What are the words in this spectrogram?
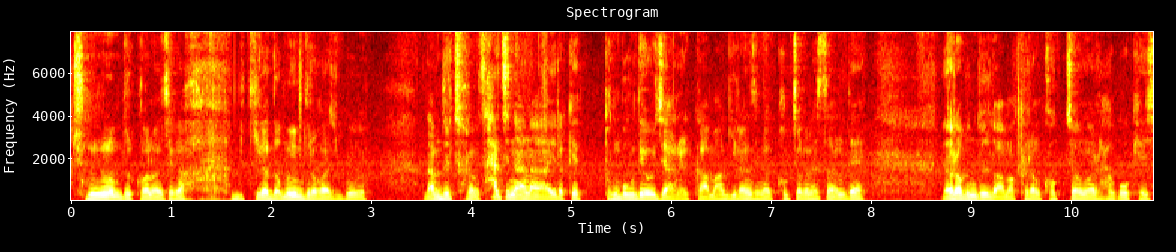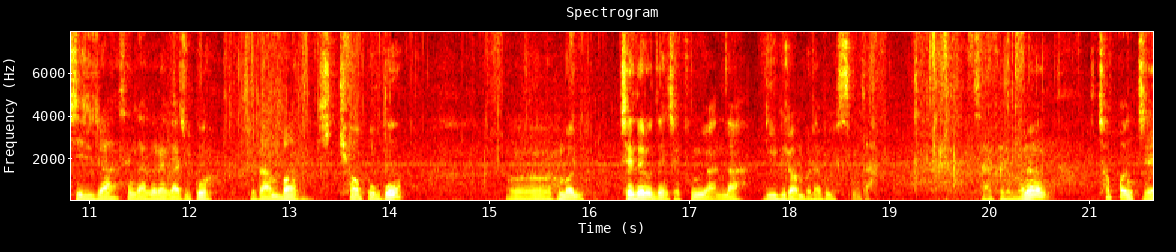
중국 놈들 거는 제가 하, 믿기가 너무 힘들어가지고 남들처럼 사진 하나 이렇게 동봉되어 오지 않을까 막 이런 생각 걱정을 했었는데 여러분들도 아마 그런 걱정을 하고 계시리라 생각을 해가지고 제가 한번 시켜보고 어, 한번 제대로 된 제품이 왔나 리뷰를 한번 해보겠습니다. 자 그러면은 첫 번째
